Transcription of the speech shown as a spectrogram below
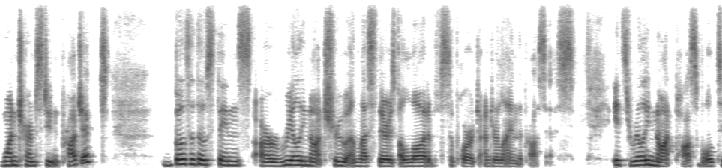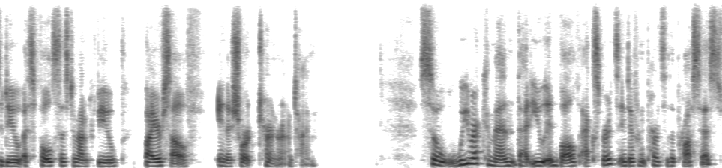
one-term student project. Both of those things are really not true unless there's a lot of support underlying the process. It's really not possible to do a full systematic review by yourself in a short turnaround time. So we recommend that you involve experts in different parts of the process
